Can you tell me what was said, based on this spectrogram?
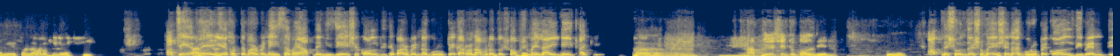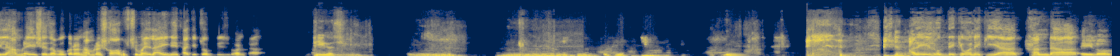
আমি সন্ধ্যাবেলার দিকে আসছি। আচ্ছা ইয়া ভাই আচ্ছা, ইয়া করতে পারবেন না হিসাব ভাই আপনি নিজে এসে কল দিতে পারবেন না গ্রুপে কারণ আমরা তো সবসময় লাইনেই থাকি। হ্যাঁ হ্যাঁ। আপনি এসে একটু কল দিন। আপনি সন্ধ্যার সময় এসে না গ্রুপে কল দিবেন দিলে আমরা এসে যাব কারণ আমরা সব সময় লাইনে থাকি চব্বিশ ঘণ্টা। ঠিক আছে। আর এই লোক দেখে অনেক ইয়া ঠান্ডা এই লোক।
